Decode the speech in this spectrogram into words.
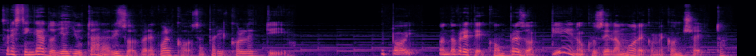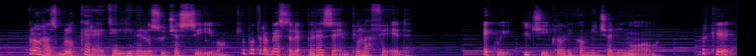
sareste in grado di aiutare a risolvere qualcosa per il collettivo. E poi, quando avrete compreso appieno cos'è l'amore come concetto, allora sbloccherete il livello successivo, che potrebbe essere per esempio la fede. E qui il ciclo ricomincia di nuovo, perché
